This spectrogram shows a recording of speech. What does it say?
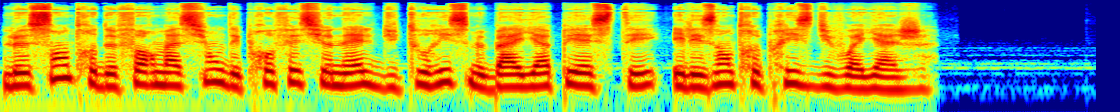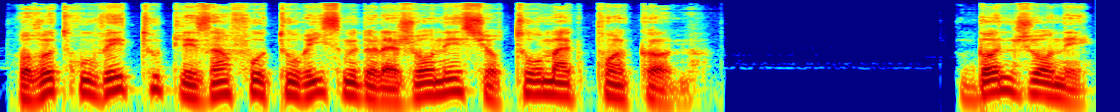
Le centre de formation des professionnels du tourisme by APST et les entreprises du voyage. Retrouvez toutes les infos tourisme de la journée sur tourmag.com. Bonne journée.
